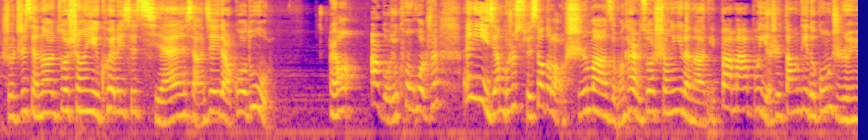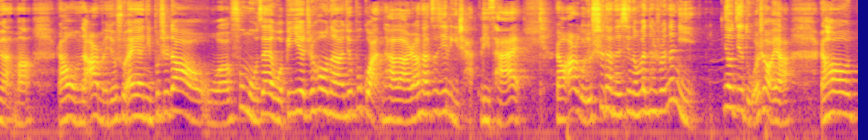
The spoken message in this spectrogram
说之前呢做生意亏了一些钱，想借一点过渡。然后二狗就困惑了，说：“哎，你以前不是学校的老师吗？怎么开始做生意了呢？你爸妈不也是当地的公职人员吗？”然后我们的二美就说：“哎呀，你不知道，我父母在我毕业之后呢，就不管他了，让他自己理财理财。”然后二狗就试探的性的问他说：“那你要借多少呀？”然后。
